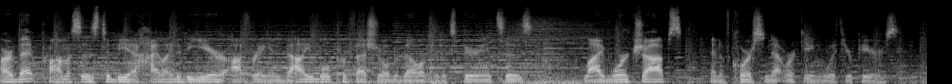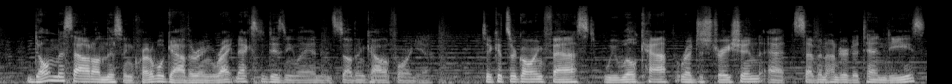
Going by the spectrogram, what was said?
Our event promises to be a highlight of the year, offering invaluable professional development experiences, live workshops, and of course, networking with your peers. Don't miss out on this incredible gathering right next to Disneyland in Southern California. Tickets are going fast. We will cap registration at 700 attendees.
